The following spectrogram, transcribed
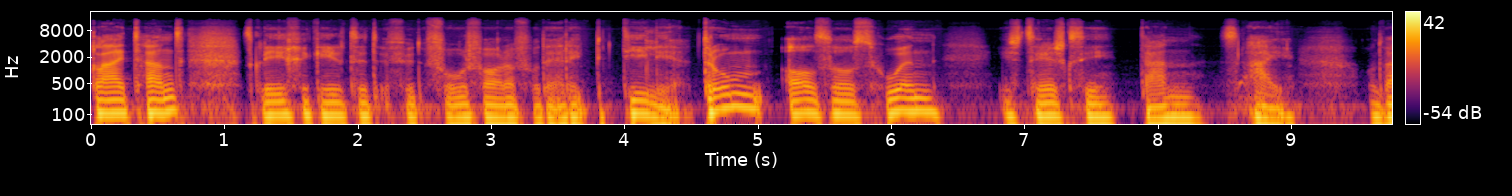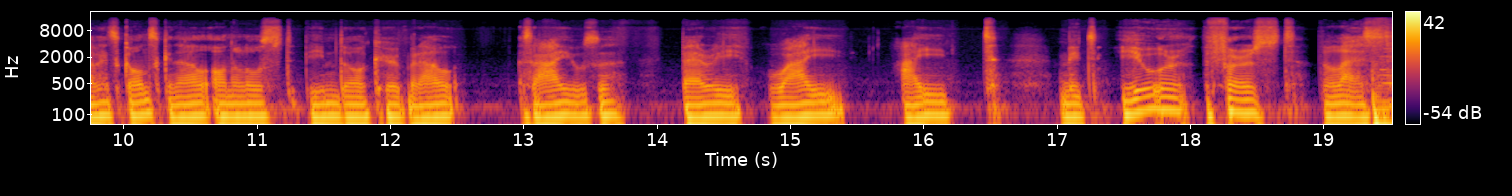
gelegt haben. Das Gleiche gilt für die Vorfahren der Reptilien. Darum also das Huhn war zuerst, dann das Ei. Und wenn man jetzt ganz genau anlässt, bei ihm da hört man auch ein Ei raus. Barry White mit You're the First, the Last,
